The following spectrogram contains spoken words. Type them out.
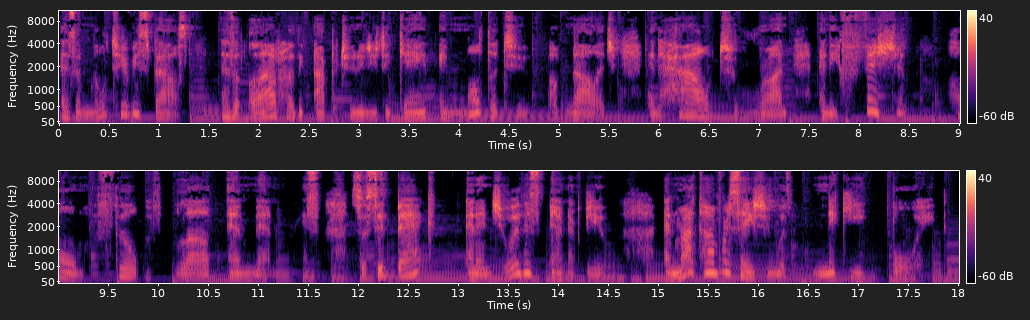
as a military spouse has allowed her the opportunity to gain a multitude of knowledge and how to run an efficient home filled with love and memories. So sit back and enjoy this interview and my conversation with Nikki Boyd.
